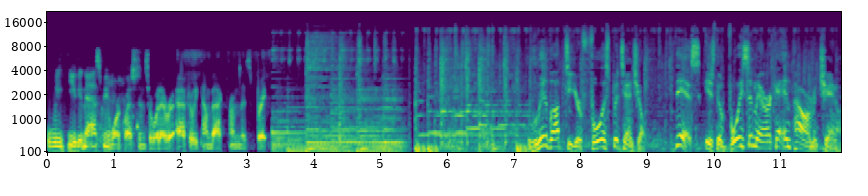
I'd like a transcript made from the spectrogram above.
We you can ask me more questions or whatever after we come back from this break. Live up to your fullest potential. This is the Voice America Empowerment Channel.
